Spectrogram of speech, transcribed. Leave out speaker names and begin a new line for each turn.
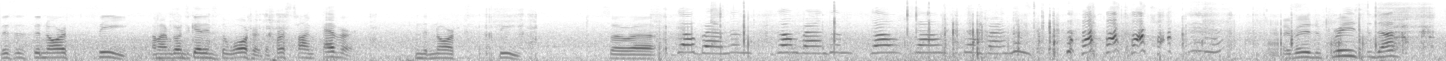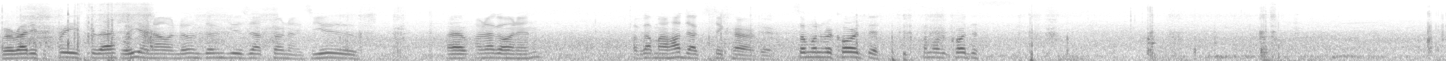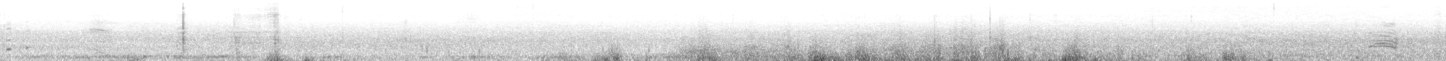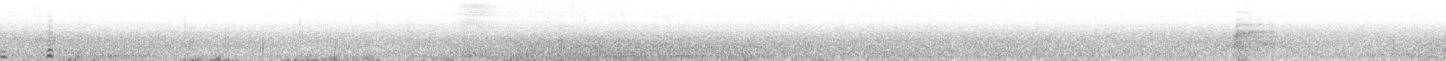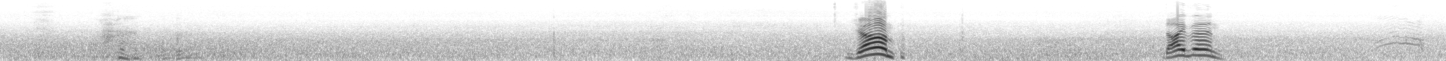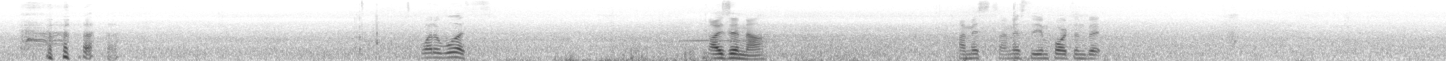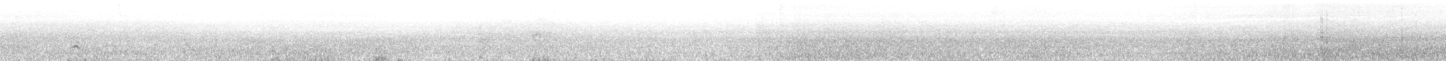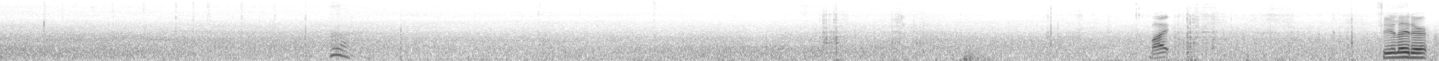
This is the North Sea, and I'm going to get into the water the first time ever in the North Sea. So, uh,
Go, Brendan! Go, Brendan! Go, go, go, Brendan!
Are you ready to freeze to death?
We're ready to freeze to death.
We are now, and don't, don't use that pronoun. It's you.
Uh,
I'm not going in. I've got my hot dog stick here.
Someone record this. Someone record this
Jump! Dive in!
What a wuss.
I in now. I missed I missed the important bit.
Bye.
See you later.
